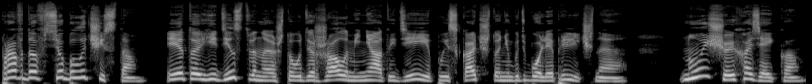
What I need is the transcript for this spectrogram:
Правда, все было чисто, и это единственное, что удержало меня от идеи поискать что-нибудь более приличное. Ну, еще и хозяйка.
